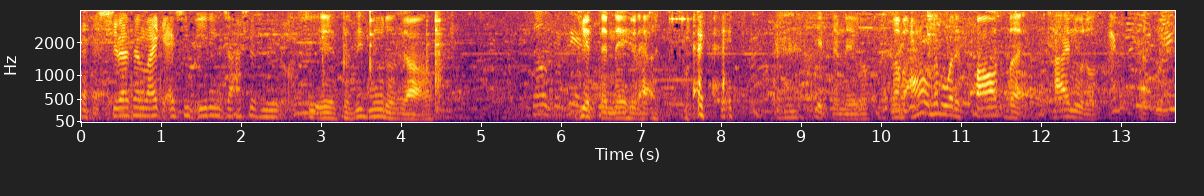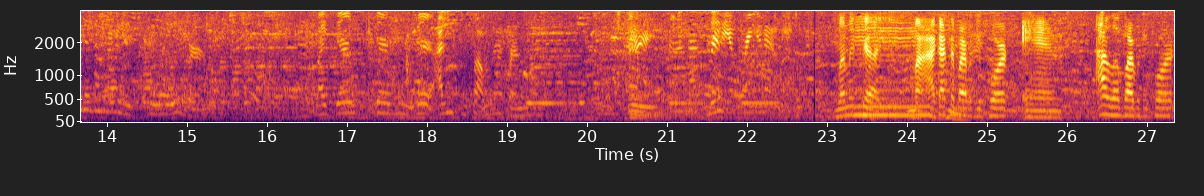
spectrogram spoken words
She doesn't like it, and she's eating Josh's noodles. She is, because these noodles, y'all, Those are very get the noodle out. get the noodle. No, but I don't remember what it's called, but Thai noodles. I just feel That's like what- mine doesn't have any flavor. Like there's there's there I need some salt and pepper. Mm. And Let me tell you, my I got the barbecue pork, and I love barbecue pork.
